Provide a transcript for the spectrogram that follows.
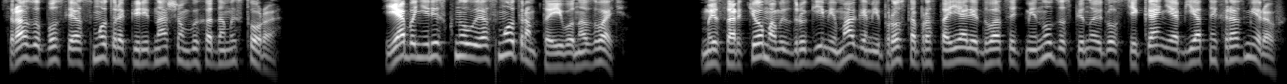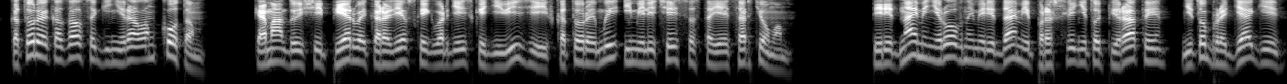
сразу после осмотра перед нашим выходом из Тора. Я бы не рискнул и осмотром-то его назвать. Мы с Артемом и с другими магами просто простояли 20 минут за спиной толстяка необъятных размеров, который оказался генералом Котом, командующий первой королевской гвардейской дивизией, в которой мы имели честь состоять с Артемом. Перед нами неровными рядами прошли не то пираты, не то бродяги,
